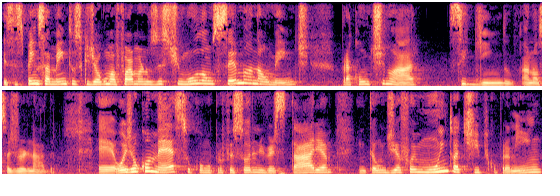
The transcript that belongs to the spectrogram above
esses pensamentos que de alguma forma nos estimulam semanalmente para continuar seguindo a nossa jornada. É, hoje eu começo como professora universitária, então o dia foi muito atípico para mim.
